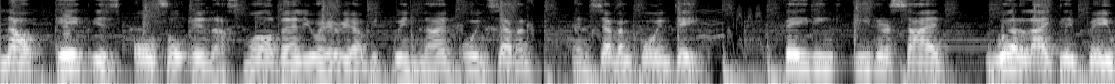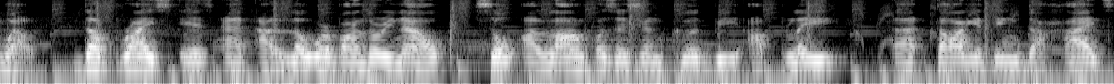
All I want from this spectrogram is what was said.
Now, Ape is also in a small value area between 9.7 and 7.8. Fading either side will likely pay well. The price is at a lower boundary now, so a long position could be a play uh, targeting the heights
